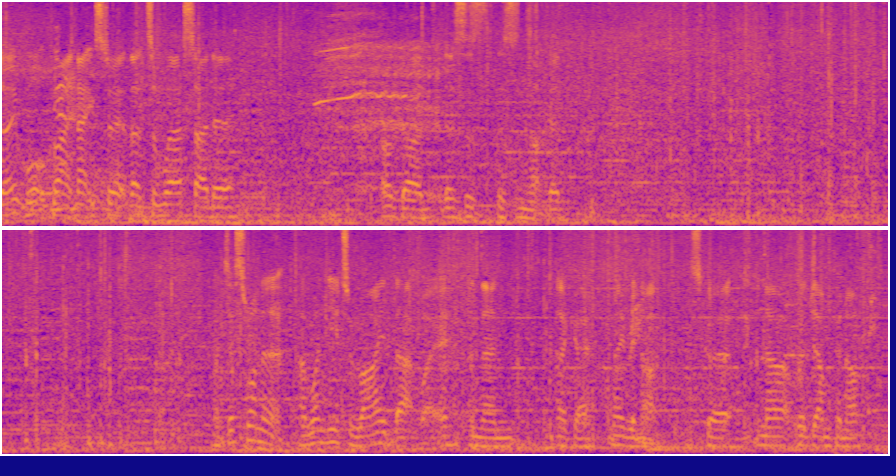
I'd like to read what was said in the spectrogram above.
Don't walk right next to it. That's the worst idea. Oh god, this is this is not good. I just wanna I want you to ride that way and then okay, maybe not. Screw it. No, we're jumping off.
